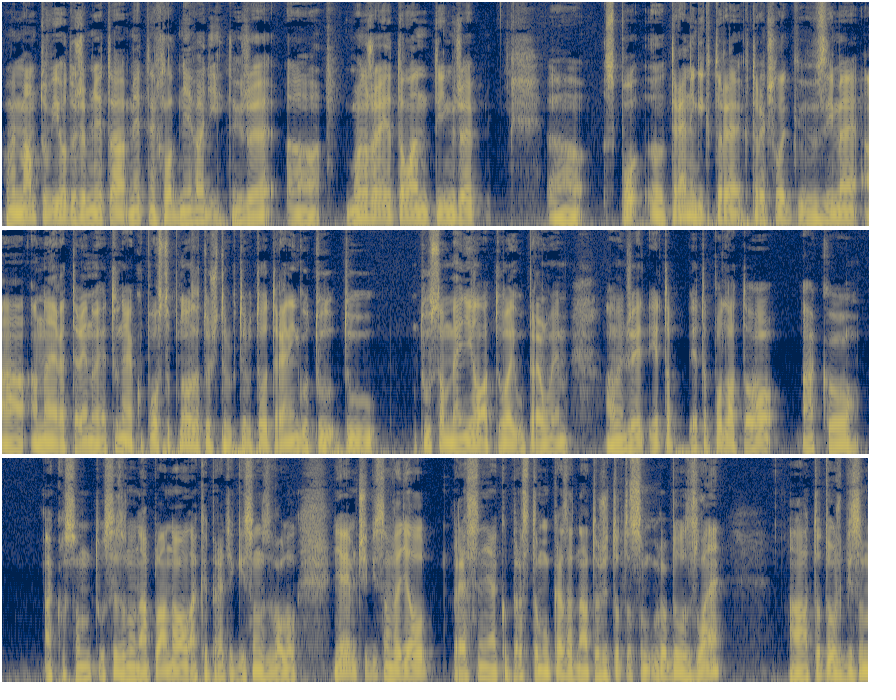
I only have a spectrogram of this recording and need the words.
mám tu výhodu, že mne, tá, mne ten chlad nevadí, takže uh, možno, že je to len tým, že uh, spo, uh, tréningy, ktoré, ktoré človek v zime a, a na trénuje, tú nejakú postupnosť a tú štruktúru toho tréningu, tú, tú tu som menil a tu aj upravujem. Ale že je to, je to podľa toho, ako, ako som tú sezónu naplánoval, aké preteky som zvolil. Neviem, či by som vedel presne nejako prstom ukázať na to, že toto som urobil zle a toto už by som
